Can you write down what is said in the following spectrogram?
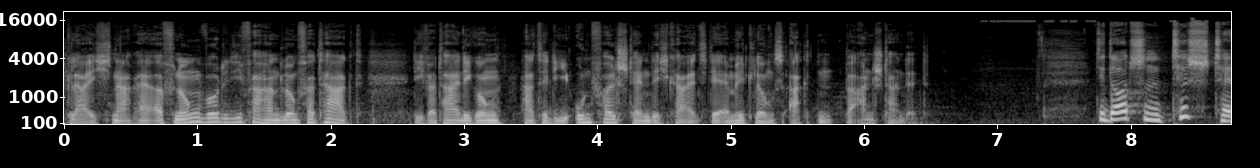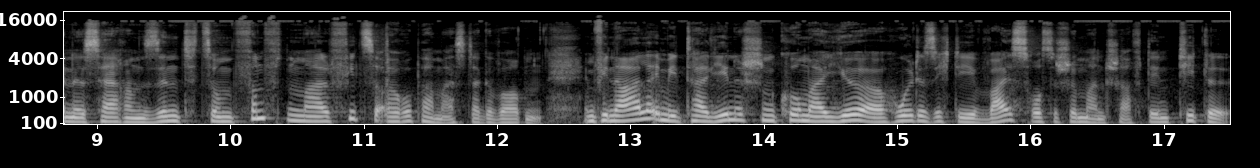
Gleich nach Eröffnung wurde die Verhandlung vertagt. Die Verteidigung hatte die Unvollständigkeit der Ermittlungsakten beanstandet. Die deutschen Tischtennisherren sind zum fünften Mal Vize-Europameister geworden. Im Finale im italienischen Courmayeur holte sich die weißrussische Mannschaft den Titel.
